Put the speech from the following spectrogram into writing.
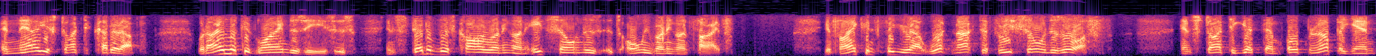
and now you start to cut it up, what I look at Lyme disease is instead of this car running on eight cylinders, it's only running on five. If I can figure out what knocked the three cylinders off and start to get them open up again,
